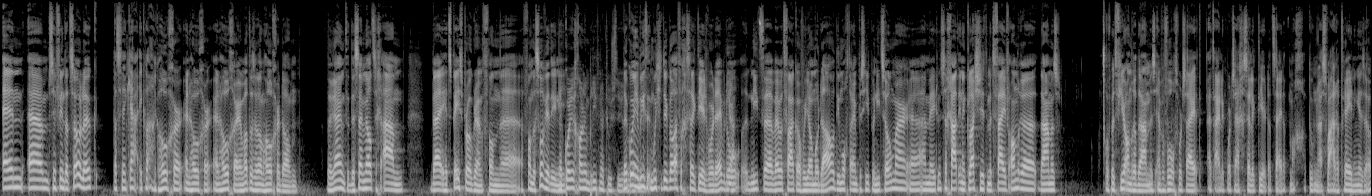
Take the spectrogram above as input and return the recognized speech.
En ehm, ze vindt dat zo leuk dat ze denkt, ja, ik wil eigenlijk hoger en hoger en hoger. En wat is er dan hoger dan de ruimte? Dus zij meldt zich aan bij het Space Program van, eh, van de Sovjet-Unie. daar kon je gewoon een brief naartoe sturen. Daar kon je een brief, moet je natuurlijk wel even geselecteerd worden. Hè? Ik bedoel, niet, eh, we hebben het vaak over Jan Modaal. Die mocht daar in principe niet zomaar eh, aan meedoen. Ze gaat in een klasje zitten met vijf andere dames. Of met vier andere dames. En vervolgens wordt zij, uiteindelijk wordt zij geselecteerd dat zij dat mag doen na zware training en zo.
